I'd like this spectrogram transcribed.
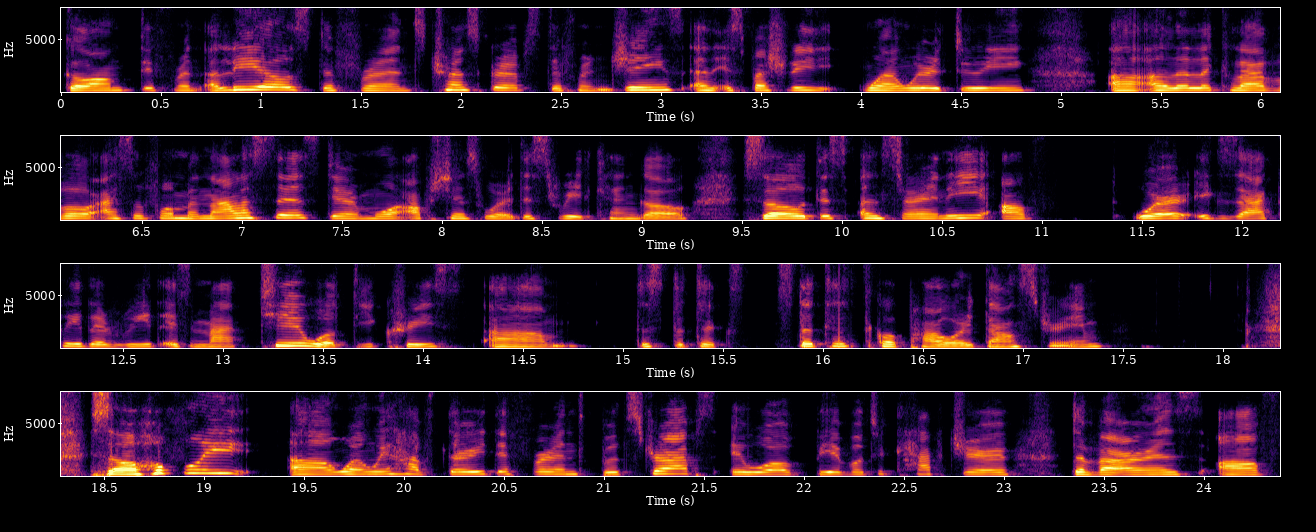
go on different alleles, different transcripts, different genes. And especially when we're doing uh, allelic level isoform analysis, there are more options where this read can go. So this uncertainty of where exactly the read is mapped to will decrease um, the statistical power downstream. So hopefully uh, when we have 30 different bootstraps, it will be able to capture the variance of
